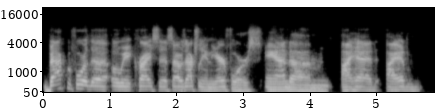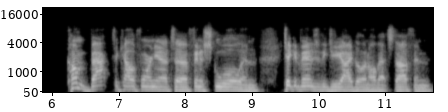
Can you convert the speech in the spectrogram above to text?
back before the 08 crisis, I was actually in the Air Force and um, I had I had come back to California to finish school and take advantage of the GI Bill and all that stuff. And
